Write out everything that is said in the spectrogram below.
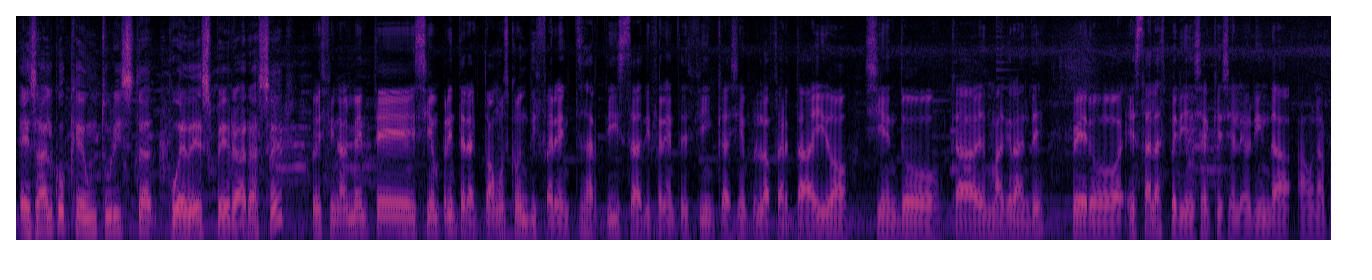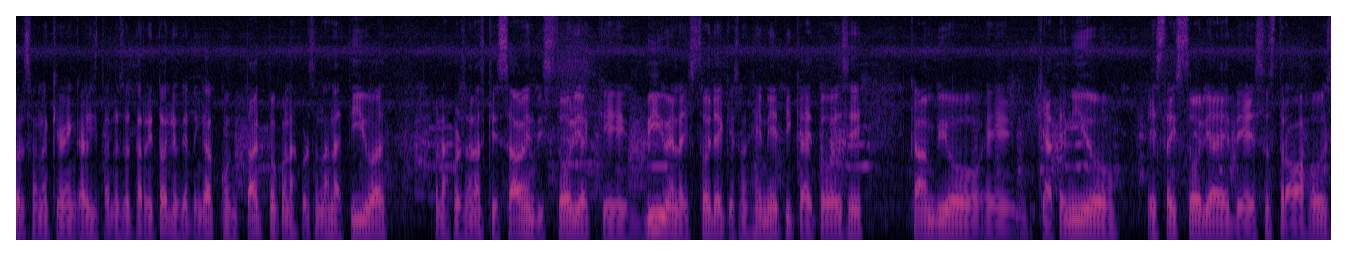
¿Es algo que un turista puede esperar hacer? Pues finalmente siempre interactuamos con diferentes artistas, diferentes fincas, siempre la oferta ha ido siendo cada vez más grande, pero esta es la experiencia que se le brinda a una persona que venga a visitar nuestro territorio, que tenga contacto con las personas nativas, con las personas que saben de historia, que viven la historia, que son genética de todo ese cambio eh, que ha tenido esta historia de, esos trabajos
